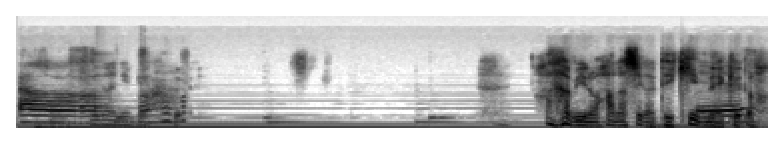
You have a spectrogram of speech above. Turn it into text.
あすがに別ー府。花火の話ができんねんけど。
